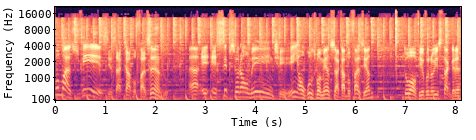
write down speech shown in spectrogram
como às vezes acabo fazendo, ah, excepcionalmente, em alguns momentos acabo fazendo, estou ao vivo no Instagram.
